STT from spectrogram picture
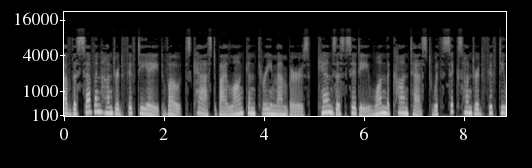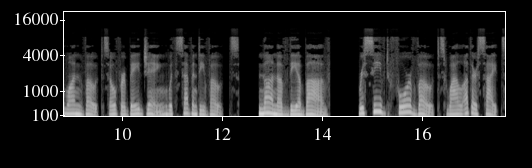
Of the 758 votes cast by Loncon 3 members, Kansas City won the contest with 651 votes over Beijing with 70 votes. None of the above received four votes while other sites,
